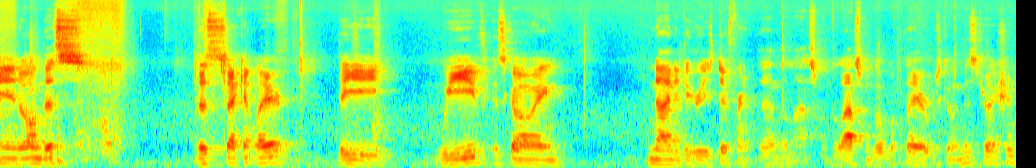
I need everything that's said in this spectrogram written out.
And on this, this second layer, the weave is going 90 degrees different than the last one. The last one, the layer was going this direction.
